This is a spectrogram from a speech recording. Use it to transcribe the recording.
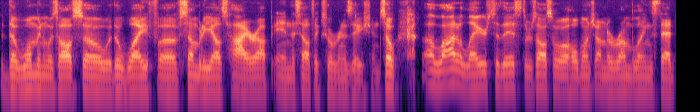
the woman was also the wife of somebody else higher up in the Celtics organization. So a lot of layers to this. There's also a whole bunch of under rumblings that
